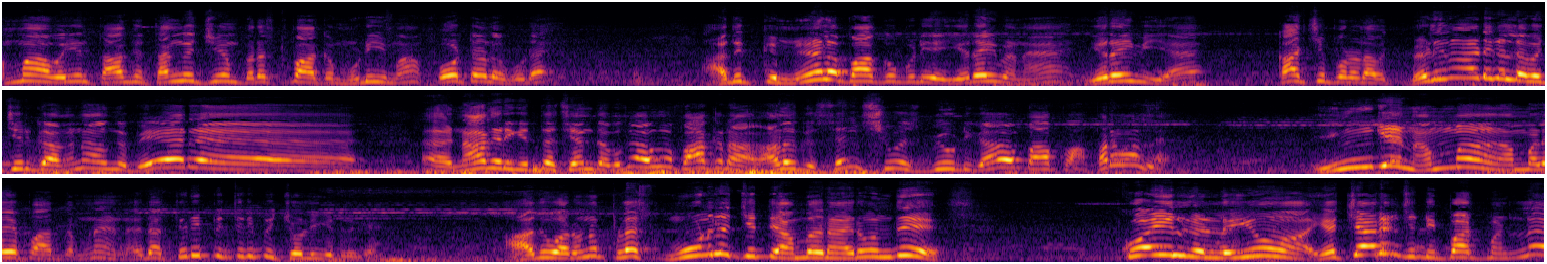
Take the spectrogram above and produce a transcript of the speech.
அம்மாவையும் தாங்க தங்கச்சியும் பிரஸ்ட் பார்க்க முடியுமா? ஃபோட்டோவில் கூட. அதுக்கு மேலே பார்க்கக்கூடிய இறைவனை இறைவியை காட்சி பொருளாக வெளிநாடுகளில் வச்சுருக்காங்கன்னா அவங்க வேற நாகரிகத்தை சேர்ந்தவங்க அவங்க பார்க்குறாங்க அழகு சென்சுவஸ் பியூட்டிக்காக பார்ப்பான். பரவாயில்ல. இங்கே நம்ம நம்மளே பார்த்தோம்னா என்ன? இதை திருப்பி திருப்பி சொல்லிக்கிட்டு இருக்கேன். அது வரணும். ப்ளஸ் மூணு லட்சத்தி ஐம்பதாயிரம் வந்து கோயில்கள்லையும் ஹெச்ஆர்என்சி டிபார்ட்மெண்ட்டில்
